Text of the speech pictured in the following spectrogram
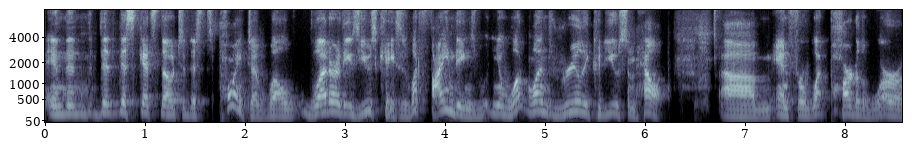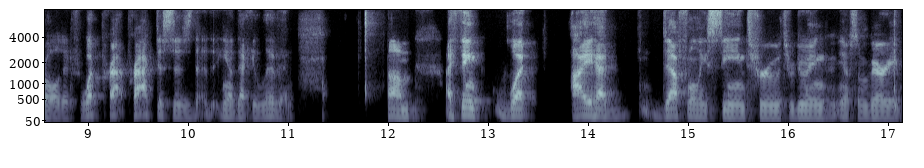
And then th- this gets though to this point of well, what are these use cases? What findings? You know, what ones really could use some help, um, and for what part of the world, and for what pra- practices that you know that you live in. Um, I think what I had definitely seen through through doing you know some very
